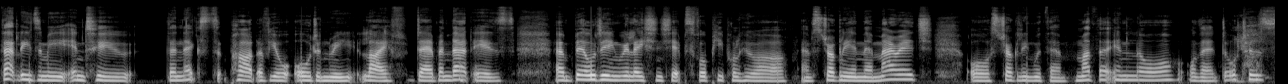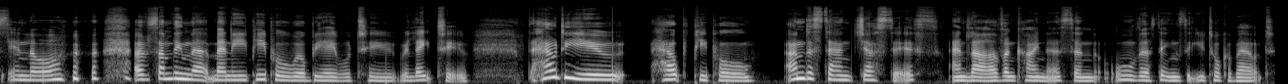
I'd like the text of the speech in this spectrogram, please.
That leads me into the next part of your ordinary life, Deb, and that is um, building relationships for people who are um, struggling in their marriage or struggling with their mother in law or their daughters in law, of something that many people will be able to relate to. How do you help people understand justice and love and kindness and all the things that you talk about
